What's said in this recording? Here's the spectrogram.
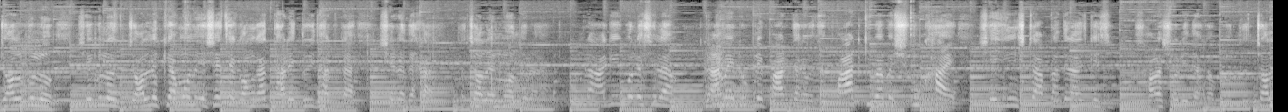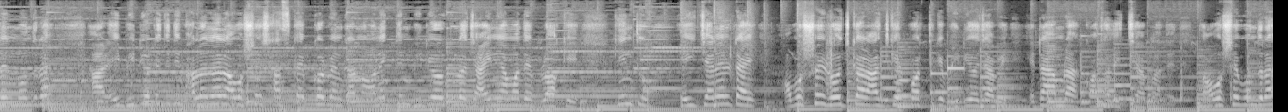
জলগুলো, সেগুলো জল কেমন এসেছে গঙ্গার ধারে দুই ধারটা, সেটা দেখা। তো চলেন বন্ধুরা। আগেই বলেছিলাম, গ্রামে ঢুকলে পাট দেখাবে। তা পাট কীভাবে শুকায়, সেই জিনিসটা আপনাদের আজকে সরাসরি দেখাবো। তো চলেন বন্ধুরা, আর এই ভিডিওটা যদি ভালো লাগে, অবশ্যই সাবস্ক্রাইব করবেন, কারণ অনেক দিন ভিডিওগুলো যায়নি আমাদের ব্লকে কিন্তু এই চ্যানেলটায় অবশ্যই রোজকার আজকের পর থেকে ভিডিও যাবে, এটা আমরা কথা দিচ্ছি আপনাদের। তো অবশ্যই বন্ধুরা,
